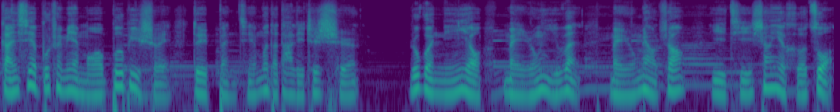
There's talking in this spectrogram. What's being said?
感谢补水面膜波碧水对本节目的大力支持。如果您有美容疑问、美容妙招以及商业合作，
